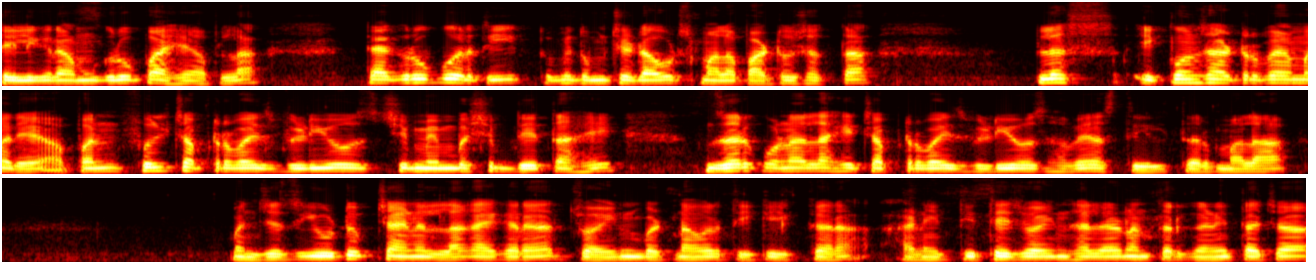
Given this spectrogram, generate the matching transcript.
टेलिग्राम ग्रुप आहे आपला. त्या ग्रुपवरती तुम्ही तुमचे डाऊट्स मला पाठवू शकता. प्लस एकोणसाठ रुपयामध्ये आपण फुल चॅप्टर वाईज व्हिडिओजची मेंबरशिप देत आहे. जर कोणाला हे चॅप्टर वाईज व्हिडिओज हवे असतील तर मला म्हणजेच यूट्यूब चॅनलला काय करा जॉईन बटनावरती क्लिक करा आणि तिथे जॉईन झाल्यानंतर गणिताच्या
